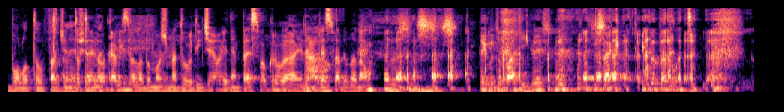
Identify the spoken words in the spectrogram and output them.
bolo to fakt, že nevšetné. Toto je veľká výzva, lebo môžeme mať dvoch DJ-ov, jeden pre svokru a jeden Áno. pre svadobanu. tak to platí, vieš? tak, tak to platí.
